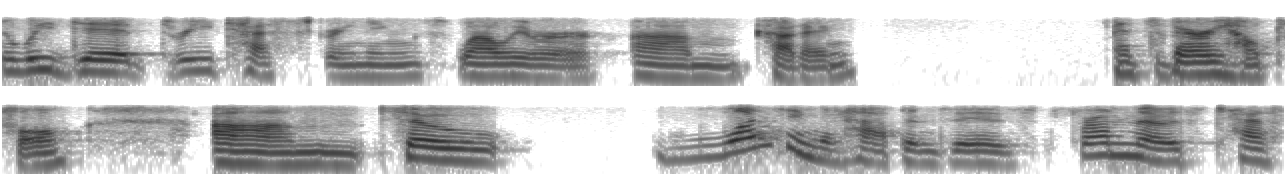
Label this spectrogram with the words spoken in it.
we did three test screenings while we were um, cutting it's very helpful. Um, so, one thing that happens is from those test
